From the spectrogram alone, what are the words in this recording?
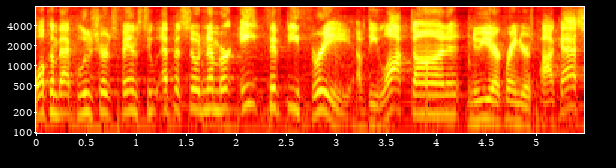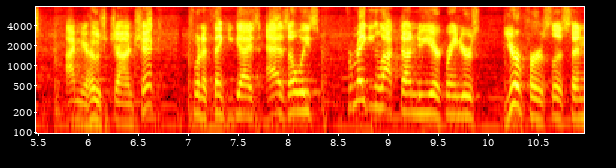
Welcome back, Blue Shirts fans, to episode number 853 of the Locked On New York Rangers podcast. I'm your host, John Chick. Just want to thank you guys, as always, for making Locked On New York Rangers your first listen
